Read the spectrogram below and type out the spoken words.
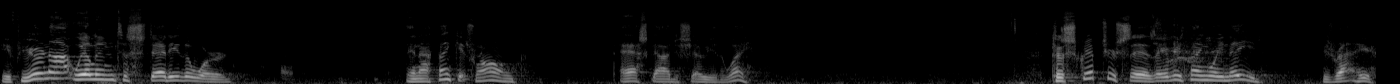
If you're not willing to study the Word, then I think it's wrong ask God to show you the way. Because Scripture says everything we need is right here.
